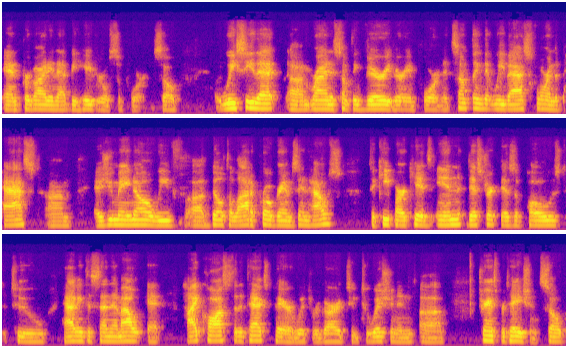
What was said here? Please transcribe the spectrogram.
and providing that behavioral support. So we see that, um, Ryan, as something very, very important. It's something that we've asked for in the past. Um, as you may know, we've uh, built a lot of programs in-house to keep our kids in district as opposed to having to send them out at high cost to the taxpayer with regard to tuition and uh, transportation. So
